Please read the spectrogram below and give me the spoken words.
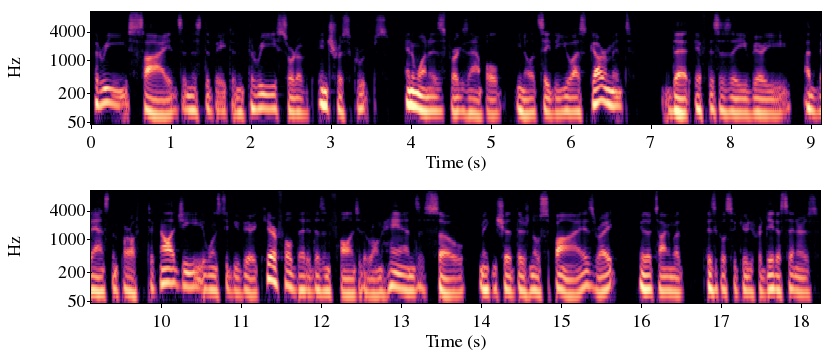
three sides in this debate and three sort of interest groups. And one is, for example, you know, let's say the US government, that if this is a very advanced and powerful technology, it wants to be very careful that it doesn't fall into the wrong hands. So making sure that there's no spies, right? Here they're talking about physical security for data centers,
